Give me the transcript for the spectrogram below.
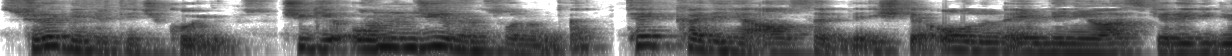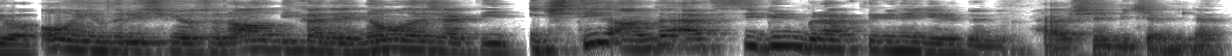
süre belirteci koyuyoruz. Çünkü 10. yılın sonunda tek kadehi alsa bile işte oğlun evleniyor, askere gidiyor, 10 yıldır içmiyorsun al bir kadeh ne olacak deyip içtiği anda ertesi gün bıraktığı güne geri dönüyor. Her şey bir kereyle.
